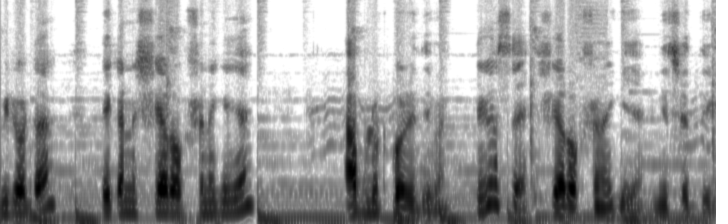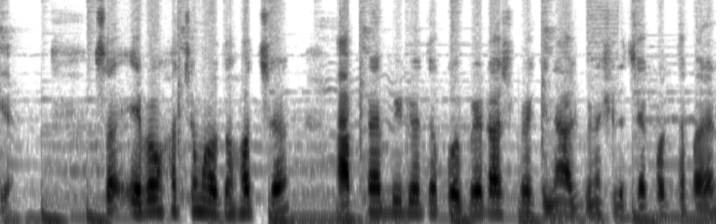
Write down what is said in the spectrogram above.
ভিডিওটা এখানে শেয়ার অপশনে গিয়ে আপলোড করে দিবেন, ঠিক আছে শেয়ার অপশনে গিয়ে, নিচের দিকে সো এবার হচ্ছে মূলত হচ্ছে, আপনার ভিডিওতে কপিরাইট আসবে কিনা, আসবে না সেটা চেক করতে পারেন।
